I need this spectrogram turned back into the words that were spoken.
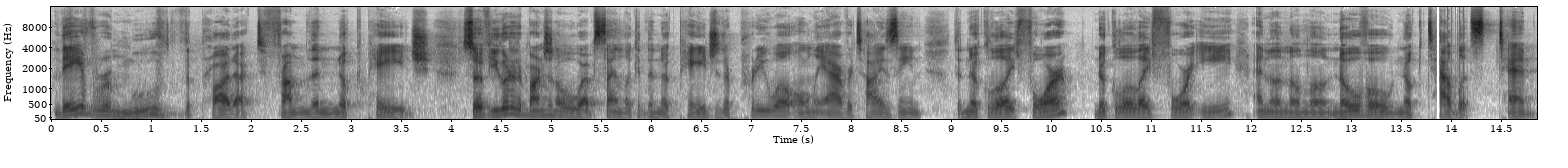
they've removed the product from the Nook page. So if you go to the Barnes & Noble website and look at the Nook page, they're pretty well only advertising the Nook Glowlight 4 Nook Glowlight 4E, and the Lenovo Nook tablets 10.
